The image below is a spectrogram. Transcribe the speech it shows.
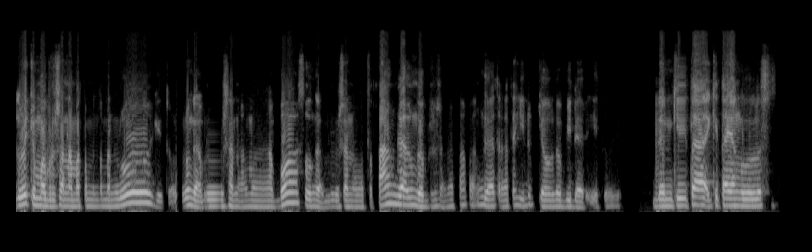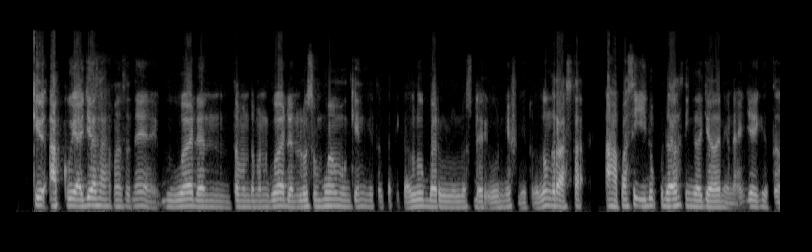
lu cuma berusaha sama temen-temen lu gitu. Lu nggak berusaha sama bos lu nggak berusaha sama tetangga lu nggak berusaha sama apa enggak ternyata hidup jauh lebih dari itu. Dan kita kita yang lulus akui aja lah maksudnya gue dan teman-teman gue dan lu semua mungkin gitu. Ketika lu baru lulus dari univ gitu lu ngerasa ah, apa sih hidup? Udahlah tinggal jalanin aja gitu.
